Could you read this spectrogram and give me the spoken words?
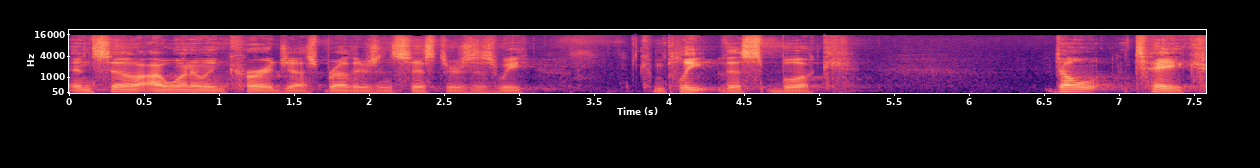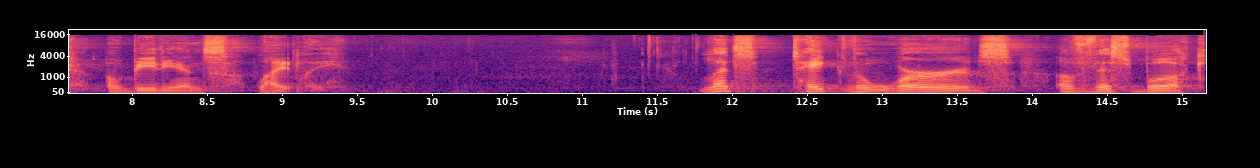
And so I want to encourage us, brothers and sisters, as we complete this book don't take obedience lightly. Let's take the words of this book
